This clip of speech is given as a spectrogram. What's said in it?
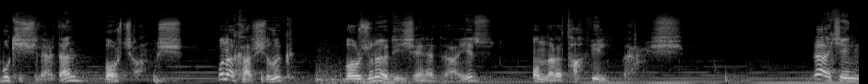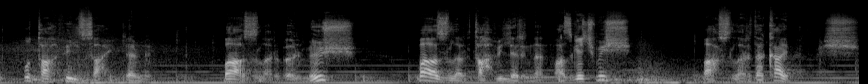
bu kişilerden borç almış. Buna karşılık borcunu ödeyeceğine dair onlara tahvil vermiş. Lakin bu tahvil sahiplerinin bazıları ölmüş, bazıları tahvillerinden vazgeçmiş, bazıları da kaybetmiş.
